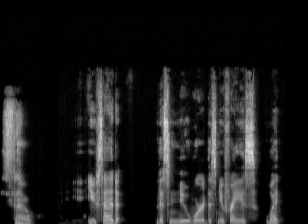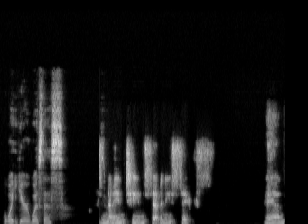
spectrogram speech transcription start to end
So. You said this new word, this new phrase. What, what year was this? 1976. And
